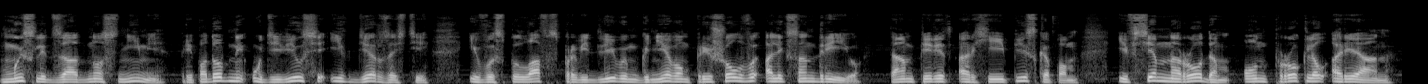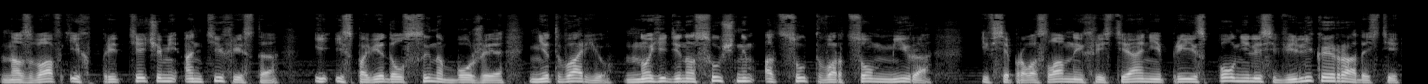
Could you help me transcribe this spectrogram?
мыслит заодно с ними, преподобный удивился их дерзости и, воспылав справедливым гневом, пришел в Александрию. Там перед архиепископом и всем народом он проклял ариан, назвав их предтечами Антихриста, и исповедал Сына Божия не тварью, но единосущным Отцу Творцом мира, и все православные христиане преисполнились великой радости,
